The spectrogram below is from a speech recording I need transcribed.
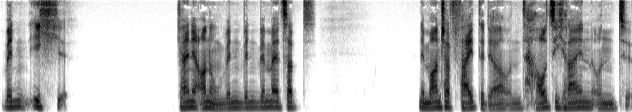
wenn ich, keine Ahnung, wenn, wenn, wenn man jetzt hat, eine Mannschaft fightet, ja, und haut sich rein und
